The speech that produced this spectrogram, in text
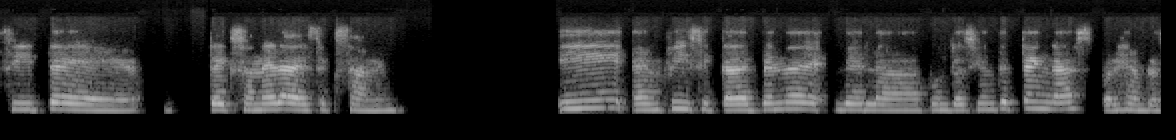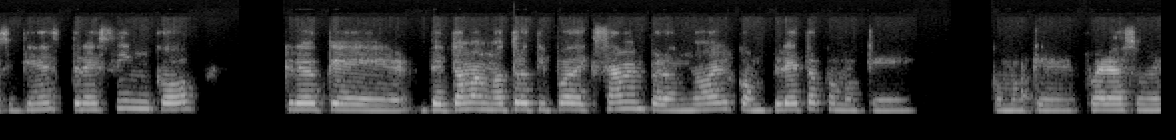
sí te, te exonera de ese examen. Y en física, depende de, la puntuación que tengas. Por ejemplo, si tienes 3.5, creo que te toman otro tipo de examen, pero no el completo como que, como que fueras un,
